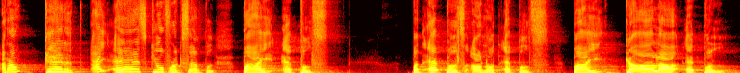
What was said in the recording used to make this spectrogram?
I don't get it. I ask you, for example, buy apples. But apples are not apples. Buy gala apple.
